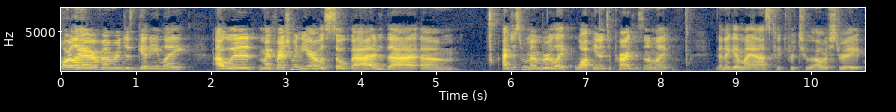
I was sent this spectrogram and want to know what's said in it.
or like I remember just getting like, I would my freshman year, I was so bad that um, I just remember like walking into practice, and I'm like, then I get my ass kicked for two hours straight.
